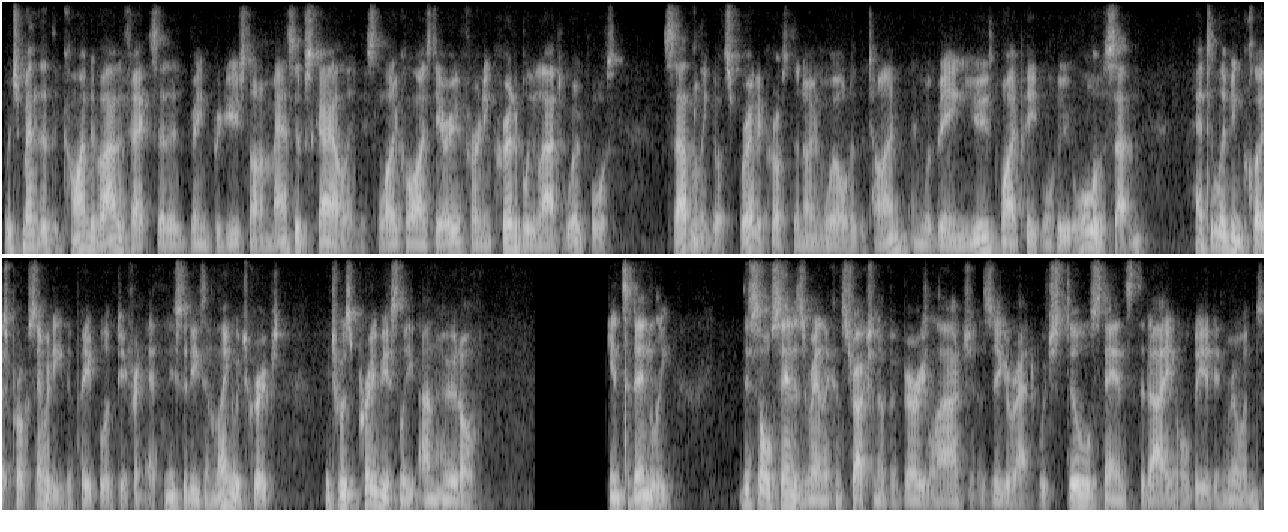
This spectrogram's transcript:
which meant that the kind of artifacts that had been produced on a massive scale in this localized area for an incredibly large workforce suddenly got spread across the known world at the time and were being used by people who all of a sudden had to live in close proximity to people of different ethnicities and language groups, which was previously unheard of. Incidentally, this all centres around the construction of a very large ziggurat, which still stands today, albeit in ruins,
